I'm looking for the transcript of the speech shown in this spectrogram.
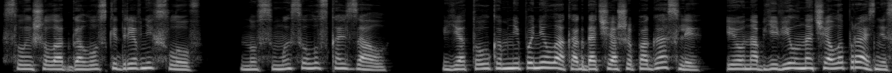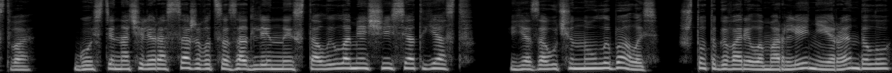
слышала отголоски древних слов, но смысл ускользал. Я толком не поняла, когда чаши погасли, и он объявил начало празднества. Гости начали рассаживаться за длинные столы, ломящиеся от яств. Я заученно улыбалась, что-то говорила Марлене и Рэндаллу,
